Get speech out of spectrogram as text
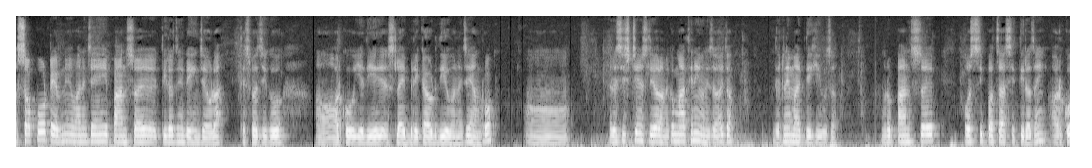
सपोर्ट हेर्ने हो भने चाहिँ पाँच सयतिर चाहिँ देखिन्छ एउटा। त्यसपछिको अर्को यदि यसलाई ब्रेकआउट दियो भने चाहिँ हाम्रो रेसिस्टेन्स लेभल भनेको माथि नै हुनेछ है त। धेरै नै माथि देखिएको छ। हाम्रो पाँच सय अस्सी पचासीतिर चाहिँ अर्को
